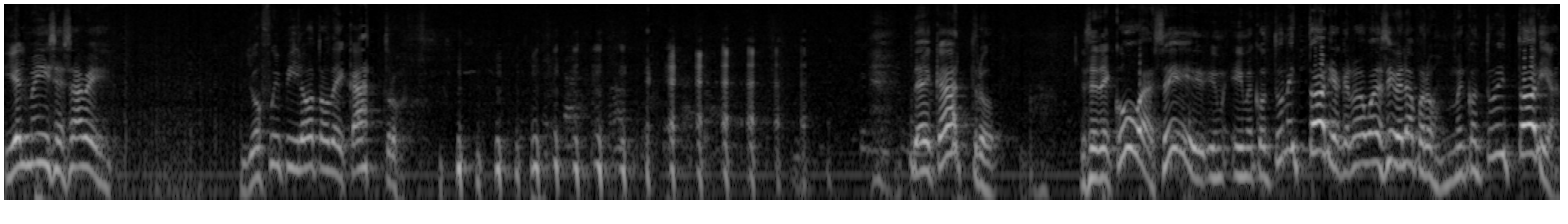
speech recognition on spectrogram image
Y él me dice, ¿sabe? Yo fui piloto de Castro. de Castro. Dice, de Cuba, sí, y, me contó una historia, que no la voy a decir, ¿verdad? Pero me contó una historia.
